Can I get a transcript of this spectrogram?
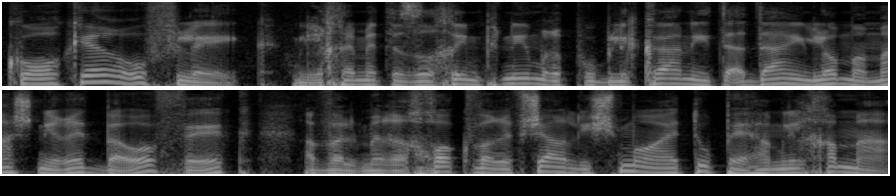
קורקר ופלייק. מלחמת אזרחים פנים רפובליקנית עדיין לא ממש נראית באופק, אבל מרחוק כבר אפשר לשמוע את תופי המלחמה.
